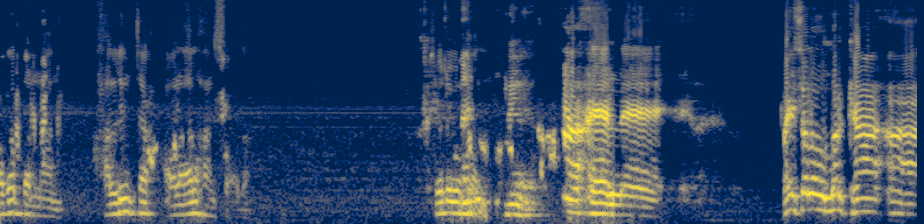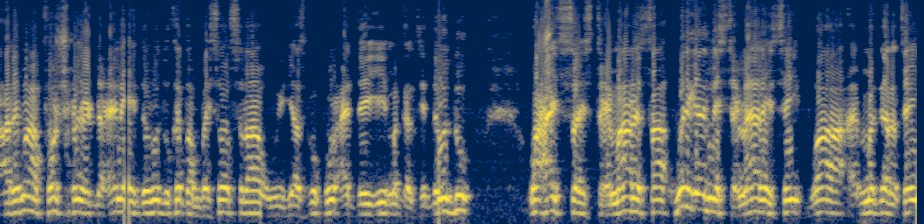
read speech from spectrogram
ooga bannaan? Xalinta colaadahan socda. Faysalow markaa arrimaha foosha xun ee dhaceynaya dowladdu ka dambayso sidaa uu ijaasba kuu caddeeyey ma garatay dowladdu waxay isticmaalaysaa weligeedna isticmaalaysay waa ma garatay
